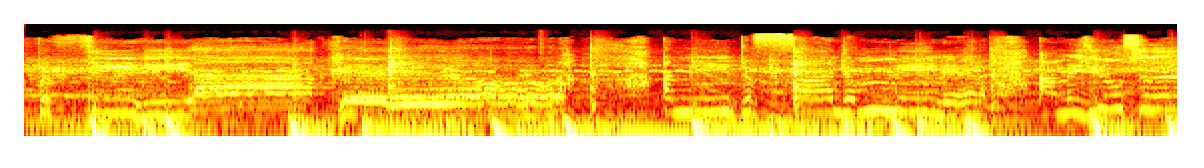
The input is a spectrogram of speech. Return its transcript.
sympathy I. I need to find a meaning. I'm useless.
